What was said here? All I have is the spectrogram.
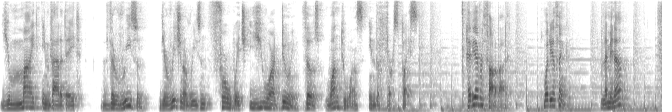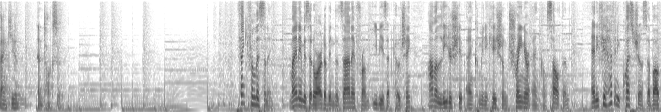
you might invalidate the reason, the original reason for which you are doing those one to ones in the first place. Have you ever thought about it? What do you think? Let me know. Thank you and talk soon. Thank you for listening. My name is Eduardo Bindazane from EBZ Coaching. I'm a leadership and communication trainer and consultant. And if you have any questions about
